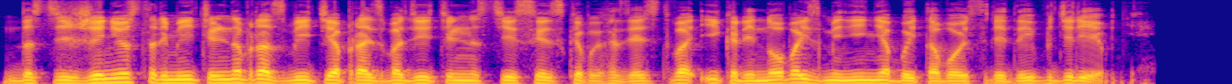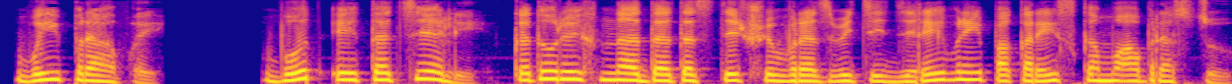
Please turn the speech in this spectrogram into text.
достижению стремительного развития производительности сельского хозяйства и коренного изменения бытовой среды в деревне. Вы правы. Вот это цели, которых надо достичь в развитии деревни по корейскому образцу.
